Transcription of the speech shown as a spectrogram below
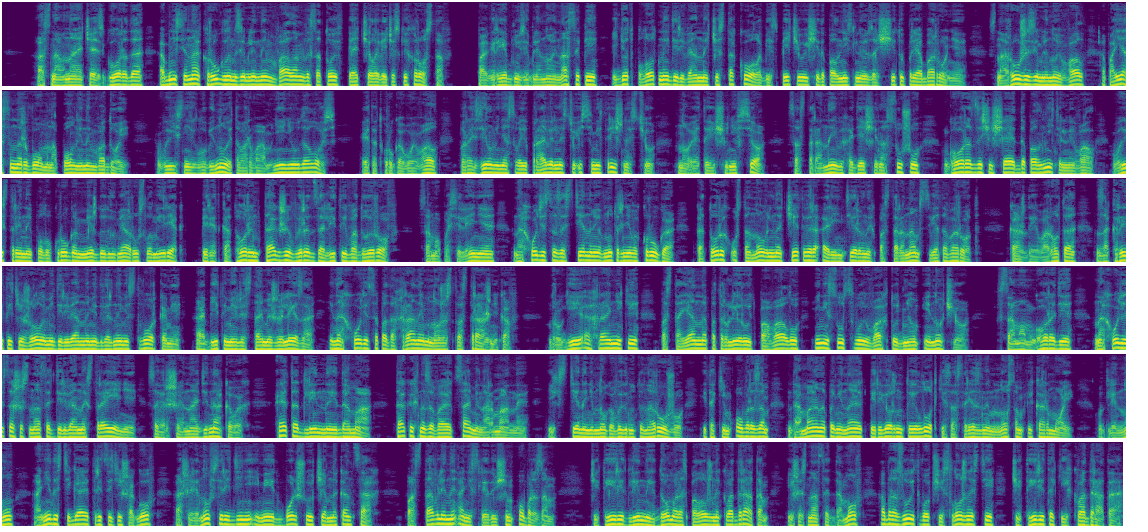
Основная часть города обнесена круглым земляным валом высотой в пять человеческих ростов. По гребню земляной насыпи идет плотный деревянный чистокол, обеспечивающий дополнительную защиту при обороне. Снаружи земляной вал опоясан рвом, наполненным водой. Выяснить глубину этого рва мне не удалось. Этот круговой вал поразил меня своей правильностью и симметричностью, но это еще не все. Со стороны, выходящей на сушу, город защищает дополнительный вал, выстроенный полукругом между двумя руслами рек, перед которым также вырыт залитый водой ров. Само поселение находится за стенами внутреннего круга, в которых установлено четверо ориентированных по сторонам световорот. Каждые ворота закрыты тяжелыми деревянными дверными створками, обитыми листами железа, и находятся под охраной множества стражников. Другие охранники постоянно патрулируют по валу и несут свою вахту днем и ночью. В самом городе находится 16 деревянных строений, совершенно одинаковых. Это длинные дома, так их называют сами норманны. Их стены немного выгнуты наружу, и таким образом дома напоминают перевернутые лодки со срезанным носом и кормой. В длину они достигают 30 шагов, а ширину в середине имеют большую, чем на концах. Поставлены они следующим образом. Четыре длинных дома расположены квадратом, и 16 домов образуют в общей сложности четыре таких квадрата.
